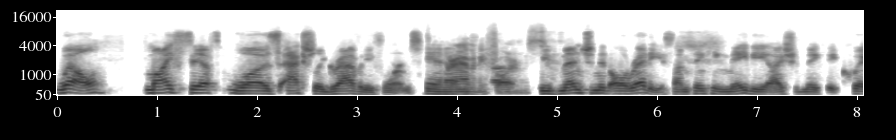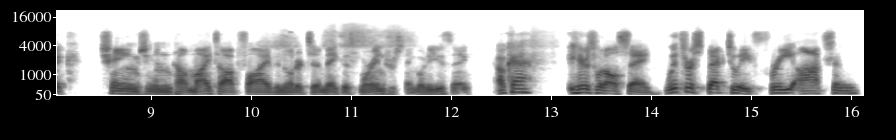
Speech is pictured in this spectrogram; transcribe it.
Well, my fifth was actually Gravity Forms. And, Gravity uh, Forms. Uh, we've mentioned it already, so I'm thinking maybe I should make a quick change in my top five in order to make this more interesting. What do you think? Okay. Here's what I'll say with respect to a free option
